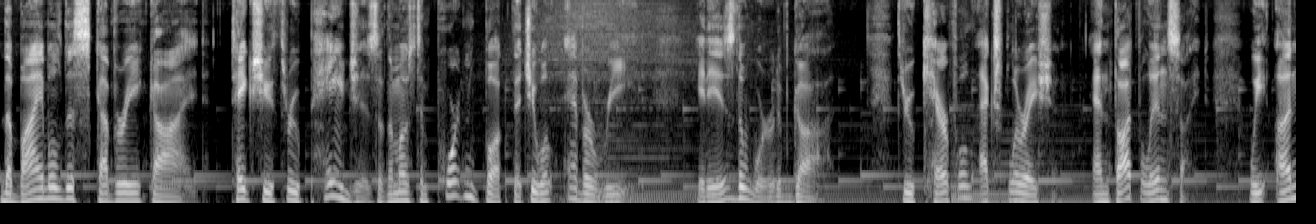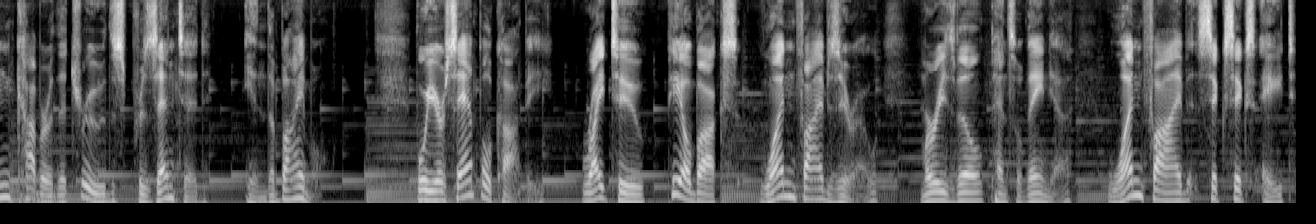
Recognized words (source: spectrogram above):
The Bible Discovery Guide takes you through pages of the most important book that you will ever read. It is the Word of God. Through careful exploration and thoughtful insight, we uncover the truths presented in the Bible. For your sample copy, write to P.O. Box 150, Murrysville, Pennsylvania 15668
